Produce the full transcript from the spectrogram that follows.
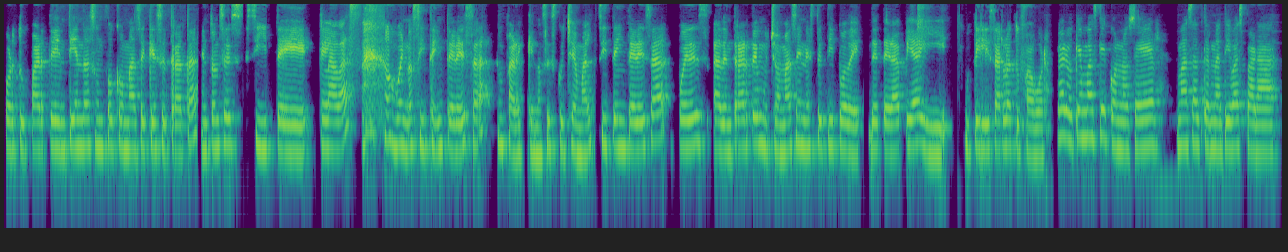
por tu parte entiendas un poco más de qué se trata. Entonces, si te clavas, o bueno, si te interesa, para que no se escuche mal, si te interesa, puedes adentrarte mucho más en este tipo de, de terapia y utilizarlo a tu favor. Claro, ¿qué más que conocer más alternativas para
